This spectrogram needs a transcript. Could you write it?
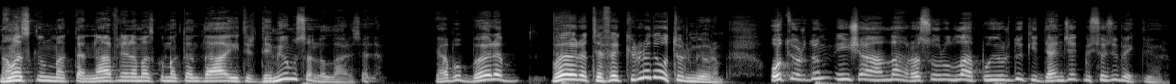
namaz kılmaktan, nafile namaz kılmaktan daha iyidir demiyor mu sallallahu aleyhi ve sellem? Ya bu böyle böyle tefekkürle de oturmuyorum. Oturdum inşallah Resulullah buyurdu ki denecek bir sözü bekliyorum.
